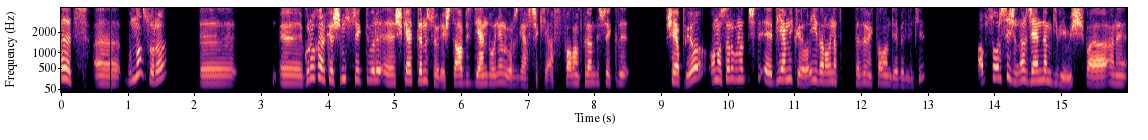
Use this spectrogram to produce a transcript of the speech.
Evet eee, bundan sonra eee eee Grok arkadaşımız sürekli böyle eee, şikayetlerini söylüyor işte abi biz D&D oynamıyoruz gerçek ya falan filan diye sürekli şey yapıyor. Ondan sonra buna işte eee, DM'lik veriyorlar. İyi lan oynat pezemek falan diye belli ki. Abi sonra session'lar cehennem gibiymiş. Bayağı hani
